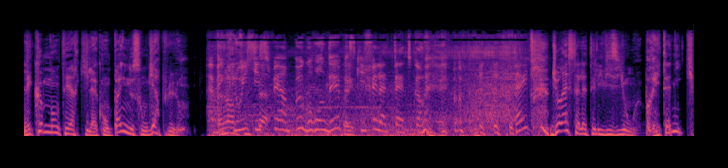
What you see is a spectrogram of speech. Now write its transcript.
les commentaires qui l'accompagnent ne sont guère plus longs. Avec Louis qui se fait un peu gronder parce qu'il fait la tête quand même. Du reste, à la télévision britannique,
